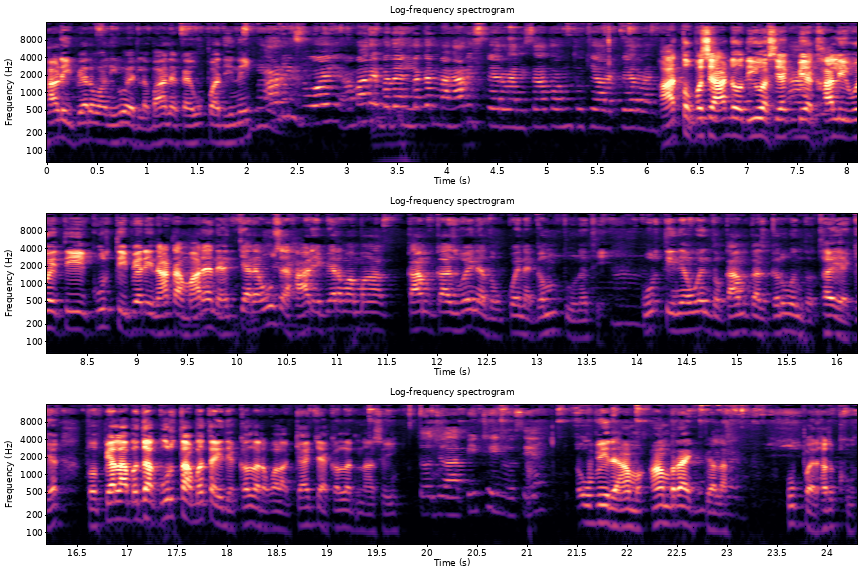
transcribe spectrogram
હાડી પહેરવાની હોય એટલે બા ને કઈ ઉપાધિ નહીં. હાડી જ હોય. અમારે બધા લગ્નમાં હાડી પહેરવાની. તો આ તો પછી આડો દિવસ એક બે ખાલી હોય તી કુર્તી પહેરીને આટા મારે ને. અત્યારે શું છે હાડી પહેરવામાં કામકાજ હોય ને તો કોઈને ગમતું નથી. કુર્તી ને હોય ને તો કામકાજ કરવું ને તો થઈ કે. તો પેલા બધા કુર્તા બતાવી દે કલર વાળા ક્યાં ક્યાં કલર ના છે. તો જો આ પીઠીનું છે. ઊભી રહે આમ આમ રાખ પેલા. ઉપર હરખું.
